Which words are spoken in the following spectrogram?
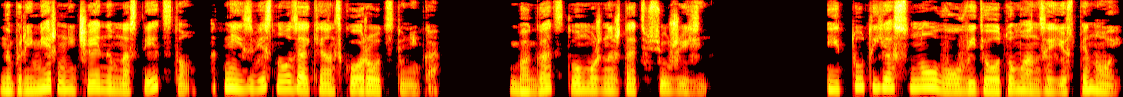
Например, нечаянным наследством от неизвестного заокеанского родственника. Богатство можно ждать всю жизнь. И тут я снова увидела туман за ее спиной.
